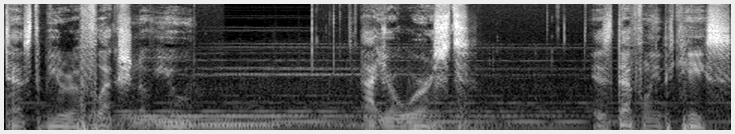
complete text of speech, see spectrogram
tends to be a reflection of you at your worst is definitely the case.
